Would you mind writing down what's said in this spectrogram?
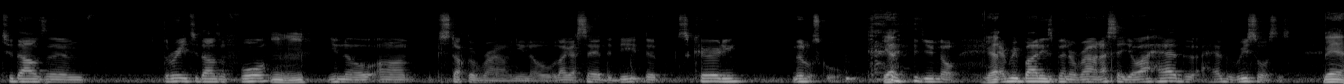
two thousand three, two thousand four. Mm-hmm. You know, um, stuck around. You know, like I said, the D, the security, middle school. Yeah, you know, Yep. everybody's been around. I said, yo, I have the I have the resources. Yeah.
